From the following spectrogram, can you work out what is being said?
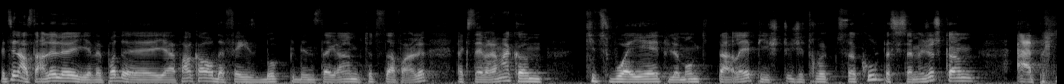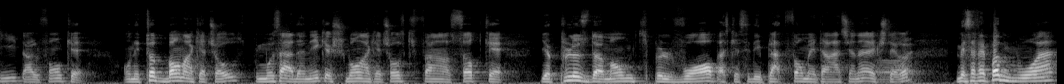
Mais tu sais, dans ce temps-là, là, il n'y avait, pas de- il y avait pas encore de Facebook, puis d'Instagram, puis toutes ces affaires-là. Fait que c'était vraiment comme qui tu voyais, puis le monde qui te parlait. Puis j'ai trouvé ça cool parce que ça m'a juste comme appris, dans le fond, que on est tous bons dans quelque chose. Puis moi, ça a donné que je suis bon dans quelque chose qui fait en sorte que il y a plus de monde qui peut le voir parce que c'est des plateformes internationales, etc. Ouais. Mais ça fait pas de moi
